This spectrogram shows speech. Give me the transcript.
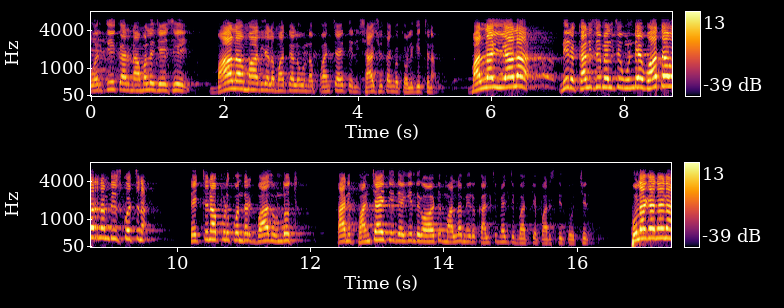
వర్గీకరణ అమలు చేసి మాలా మాదిగల మధ్యలో ఉన్న పంచాయతీని శాశ్వతంగా తొలగించిన. మళ్ళా ఇవాళ మీరు కలిసిమెలిసి ఉండే వాతావరణం తీసుకొచ్చిన. తెచ్చినప్పుడు కొందరికి బాధ ఉండొచ్చు. కానీ పంచాయతీ తెగింది కాబట్టి మళ్ళీ మీరు కలిసిమెలిసి బతికే పరిస్థితి వచ్చింది. కులగనైనా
